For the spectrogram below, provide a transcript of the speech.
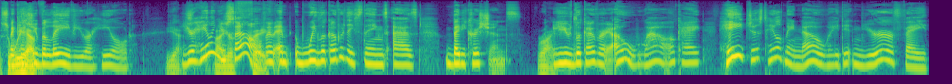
So Because we have, you believe you are healed. yes, You're healing by your yourself. and, and we look over these things as baby Christians. Right. You look over it, oh, wow, okay. He just healed me. No, he didn't. Your faith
